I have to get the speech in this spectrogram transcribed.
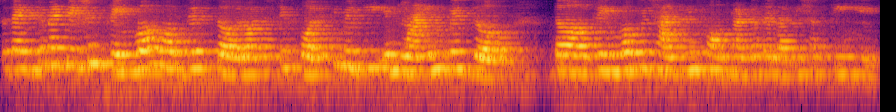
So the implementation framework of this uh, logistics policy will be in line with the framework which has been formed under the Gati Shakti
